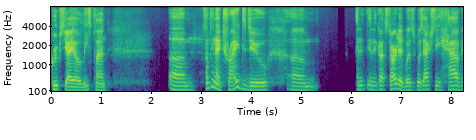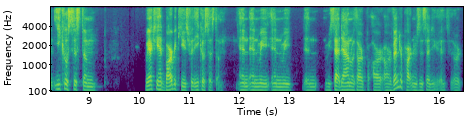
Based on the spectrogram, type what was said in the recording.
group CIO LeasePlan, um, something I tried to do, um, and, it, and it got started was was actually have an ecosystem. We actually had barbecues for the ecosystem, and and we and we and we sat down with our our, our vendor partners and said, or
